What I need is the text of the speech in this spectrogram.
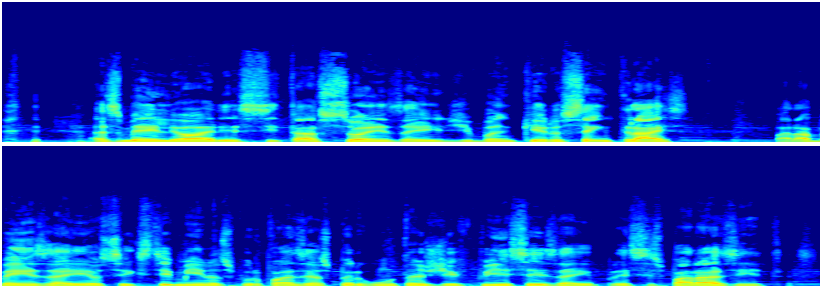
as melhores citações aí de banqueiros centrais. Parabéns aí aos 60 Minutes por fazer as perguntas difíceis aí para esses parasitas.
